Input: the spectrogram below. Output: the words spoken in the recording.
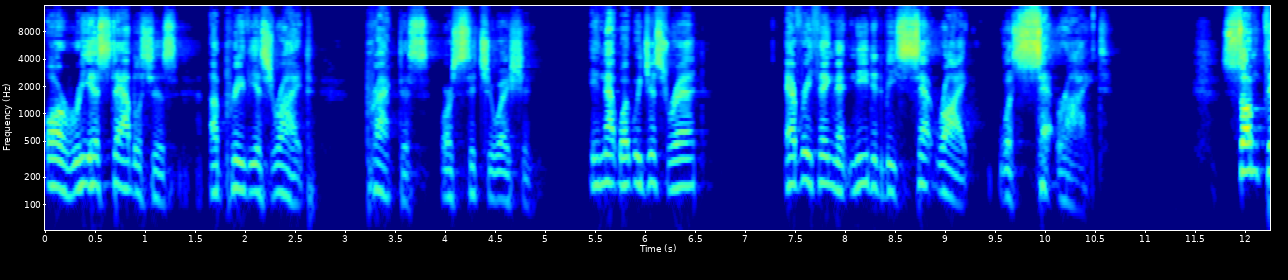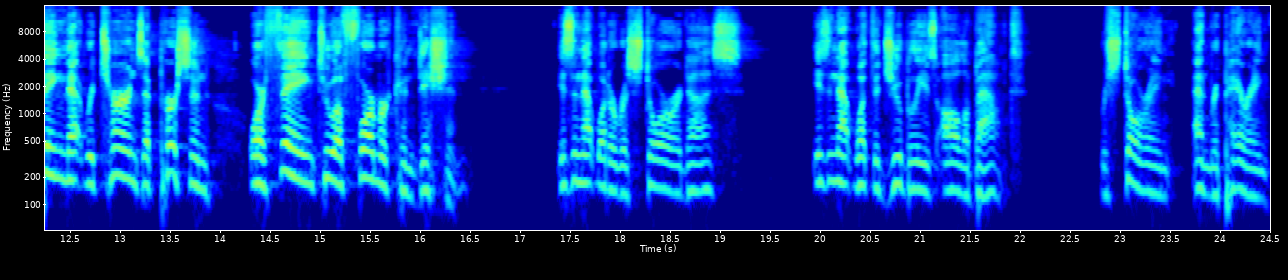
or reestablishes a previous right, practice, or situation. Isn't that what we just read? everything that needed to be set right was set right. Something that returns a person or thing to a former condition. Isn't that what a restorer does? Isn't that what the Jubilee is all about? Restoring and repairing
